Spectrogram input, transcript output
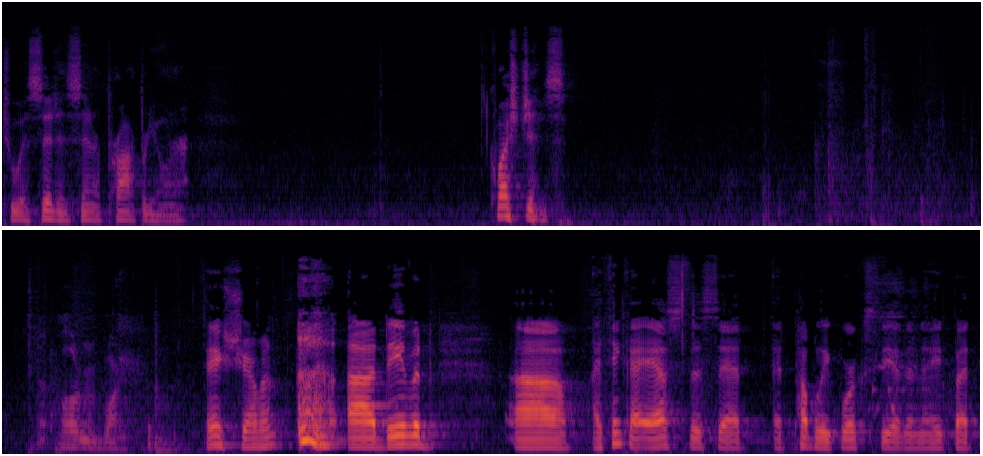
to a citizen or property owner. Questions? Alderman Bourne. Thanks, Chairman. Uh, David, uh, I think I asked this at, at Public Works the other night, but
